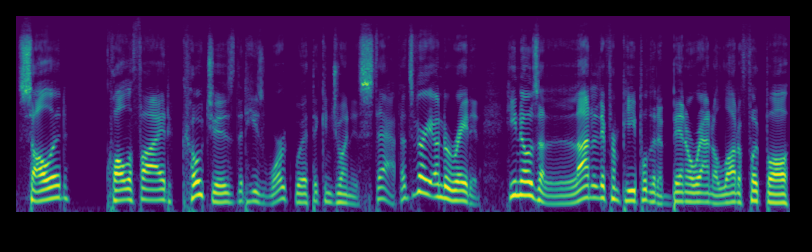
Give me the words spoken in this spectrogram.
solid, qualified coaches that he's worked with that can join his staff. That's very underrated. He knows a lot of different people that have been around a lot of football.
